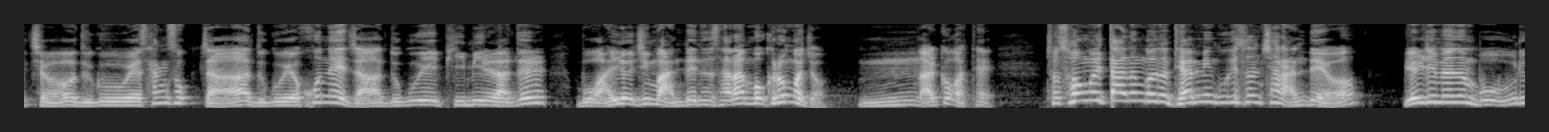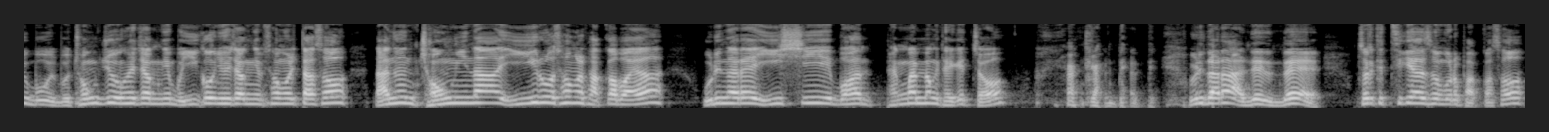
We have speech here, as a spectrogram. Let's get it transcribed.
그쵸. 누구의 상속자, 누구의 혼외자, 누구의 비밀 아들, 뭐 알려지면 안 되는 사람, 뭐 그런 거죠. 음, 알 것 같아. 저 성을 따는 거는 대한민국에서는 잘 안 돼요. 예를 들면은 뭐 우리 뭐, 뭐 정주영 회장님, 뭐 이건희 회장님 성을 따서 나는 정이나 이로 성을 바꿔봐야 우리나라에 이씨 뭐 한 100만 명 되겠죠. 안 돼, 안 돼, 안 돼. 우리나라 안 되는데 저렇게 특이한 성으로 바꿔서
